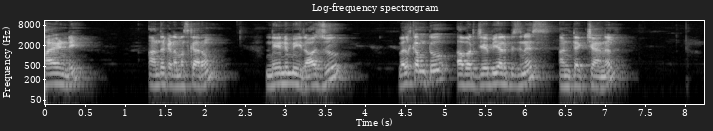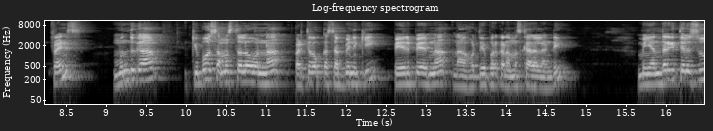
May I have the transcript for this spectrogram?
హాయ్ అండి. అందరికీ నమస్కారం. నేను మీ Raju. Welcome to our JBR business and tech channel. Friends ముందుగా కిబో సంస్థలో ఉన్న ప్రతి ఒక్క సభ్యునికి పేరు పేరున నా హృదయపూర్వక నమస్కారాలండి. మీ అందరికీ తెలుసు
